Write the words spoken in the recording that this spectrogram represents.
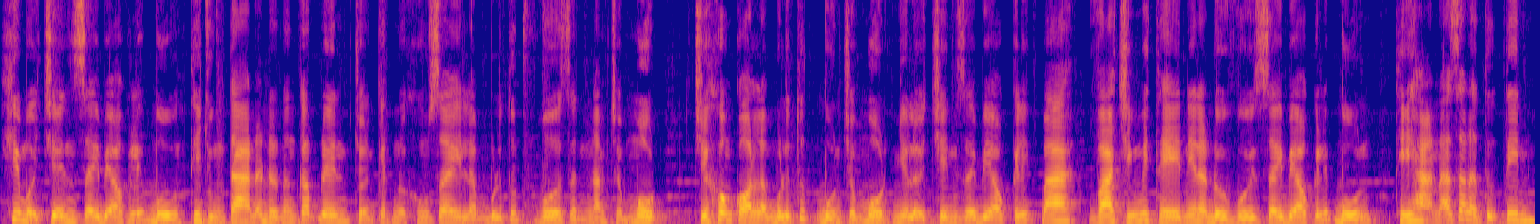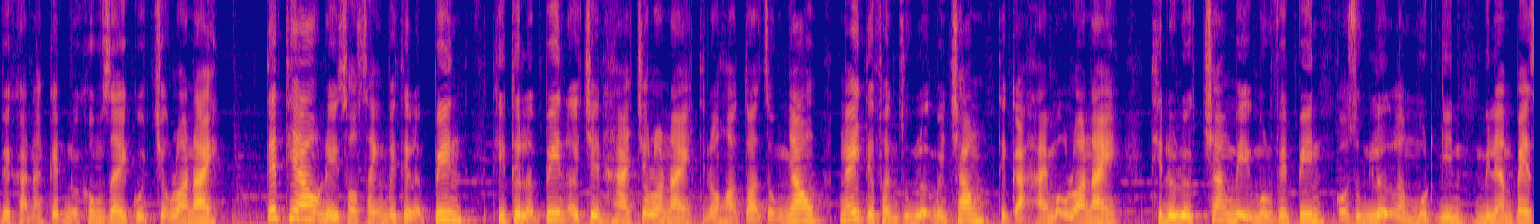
khi mà trên JBL Clip 4 thì chúng ta đã được nâng cấp lên chuẩn kết nối không dây là Bluetooth version 5.1 chứ không còn là Bluetooth 4.1 như ở trên JBL Clip 3 và chính vì thế nên là đối với JBL Clip 4 thì hãng đã rất là tự tin về khả năng kết nối không dây của chiếc loa này. Tiếp theo để so sánh với thời lượng pin thì thời lượng pin ở trên hai chiếc loa này thì nó hoàn toàn giống nhau. Ngay từ phần dung lượng bên trong thì cả hai mẫu loa này thì đều được trang bị một viên pin có dung lượng là 1000 mAh.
